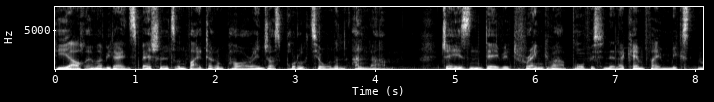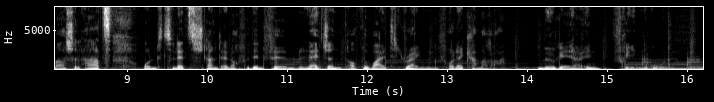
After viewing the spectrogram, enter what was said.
die er auch immer wieder in Specials und weiteren Power Rangers Produktionen annahm. Jason David Frank war professioneller Kämpfer im Mixed Martial Arts und zuletzt stand er noch für den Film Legend of the White Dragon vor der Kamera. Möge er in Frieden ruhen.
